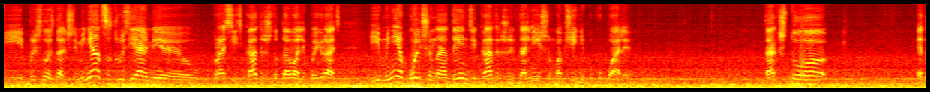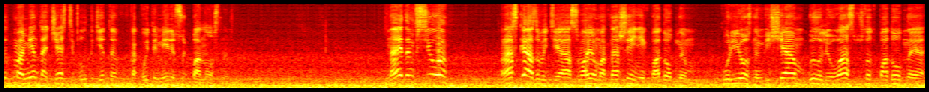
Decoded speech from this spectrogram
И пришлось дальше меняться с друзьями, просить картриджи, чтобы давали поиграть. И мне больше на Денди картриджи в дальнейшем вообще не покупали. Так что этот момент отчасти был где-то в какой-то мере судьбоносным. На этом все. Рассказывайте о своем отношении к подобным курьезным вещам. Было ли у вас что-то подобное,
